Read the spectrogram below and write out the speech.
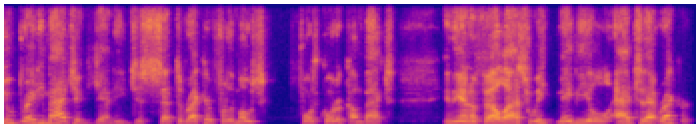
do Brady magic again. He just set the record for the most fourth quarter comebacks in the NFL last week. Maybe he'll add to that record.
